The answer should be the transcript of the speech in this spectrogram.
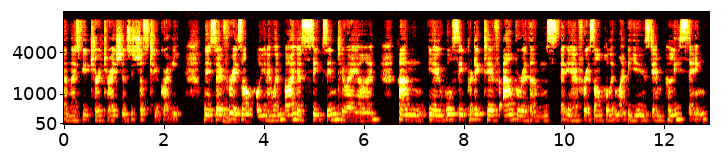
and those future iterations is just too great. You know, so, for example, you know, when bias seeps into AI, um, you know, we'll see predictive algorithms, you know, for example, that might be used in policing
